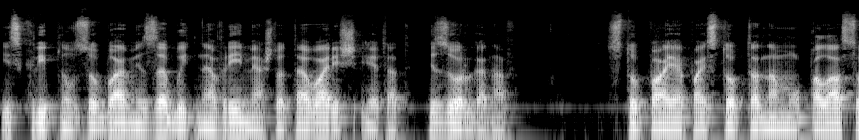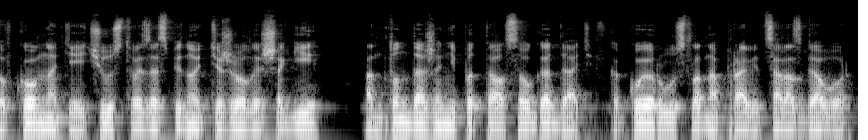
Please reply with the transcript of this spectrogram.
и скрипнув зубами, забыть на время, что товарищ этот из органов. Ступая по истоптанному паласу в комнате и чувствуя за спиной тяжелые шаги, Антон даже не пытался угадать, в какое русло направится разговор.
